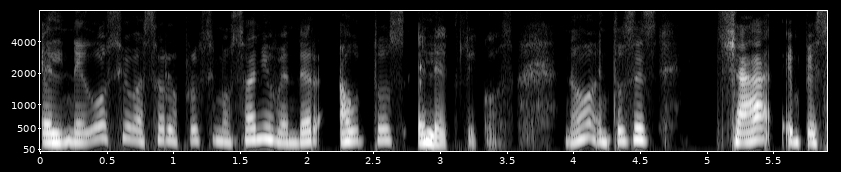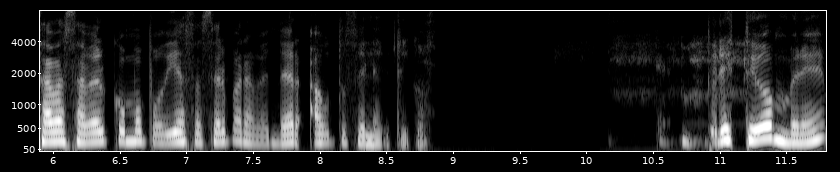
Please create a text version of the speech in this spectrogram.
el negocio va a ser los próximos años vender autos eléctricos, ¿no? Entonces ya empezabas a ver cómo podías hacer para vender autos eléctricos. Pero este hombre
